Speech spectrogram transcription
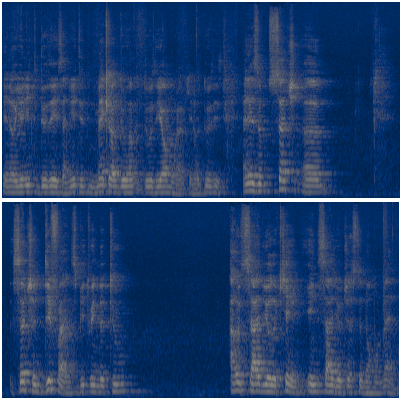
you know, you need to do this, and you need to make her do do the homework. You know, do this." And there's a, such a, such a difference between the two. Outside, you're the king. Inside, you're just a normal man.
